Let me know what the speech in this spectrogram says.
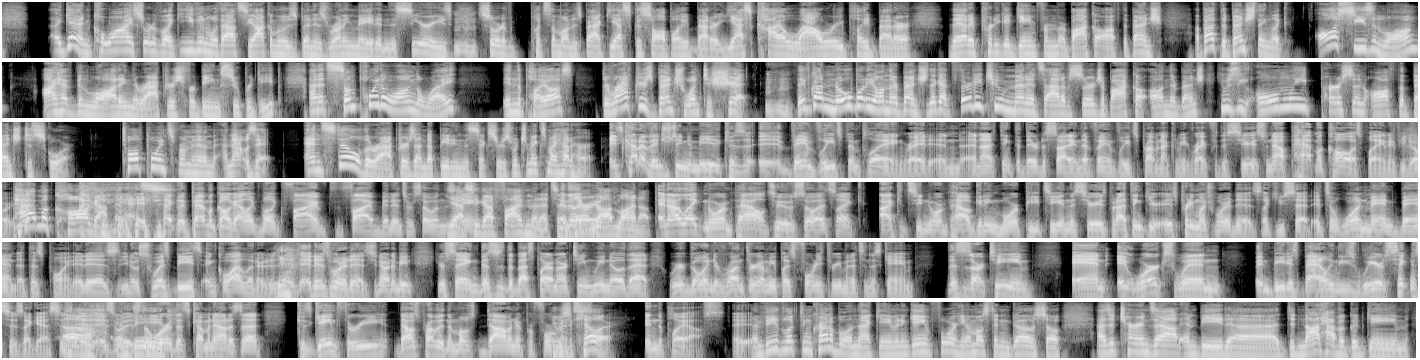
again, Kawhi sort of like even without Siakam, who's been his running mate in this series, Mhm. sort of puts them on his back. Yes, Gasol played better. Yes, Kyle Lowry played better. They had a pretty good game from Ibaka off the bench. About the bench thing, like all season long, I have been lauding the Raptors for being super deep. And at some point along the way in the playoffs, the Raptors bench went to shit. Mhm. They've got nobody on their bench. They got 32 minutes out of Serge Ibaka on their bench. He was the only person off the bench to score. 12 points from him, and that was it. And still, the Raptors end up beating the Sixers, which makes my head hurt. It's kind of interesting to me because uh, VanVleet's been playing, right? And and I think that they're deciding that VanVleet's probably not going to be right for this series. So now Pat McCaw is playing. If you don't, Pat McCaw got minutes. exactly. Pat McCaw got like what, like five five minutes or so in this Yes, game. he got five minutes in And a then, like, very odd lineup. and I like Norm Powell too, so it's like I could see Norm Powell getting more PT in this series, but I think you're, it's pretty much what it is. Like you said, it's a one man band at this point. It is, you know, Swizz Beatz and Kawhi Leonard. It, Yeah. it- it is what it is. You know what I mean? You're saying this is the best player on our team. We know that. We're going to run through him. He plays 43 minutes in this game. This is our team, and it works when Embiid is battling these weird sicknesses. I guess is, Ah, is, is the word that's coming out. Is that because Game Three that was probably the most dominant performance. He was a killer. In the playoffs. It- Embiid looked incredible in that game, and in Game Four, he almost didn't go. So, as it turns out, Embiid uh, did not have a good game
